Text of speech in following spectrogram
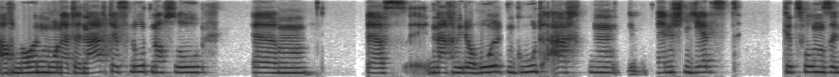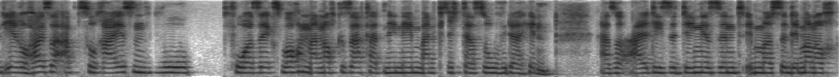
auch neun Monate nach der Flut noch so, ähm, dass nach wiederholten Gutachten Menschen jetzt gezwungen sind, ihre Häuser abzureißen, wo vor sechs Wochen man noch gesagt hat, nee, nee, man kriegt das so wieder hin. Also all diese Dinge sind immer, sind immer noch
